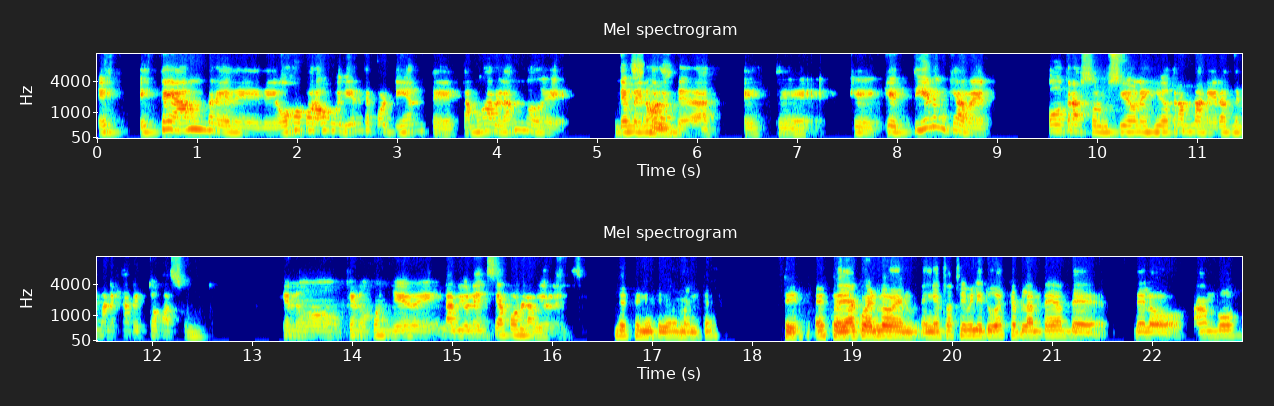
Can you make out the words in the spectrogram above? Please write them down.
este hambre de, ojo por ojo y diente por diente. Estamos hablando de, de menores de edad, este, que, que tienen que haber otras soluciones y otras maneras de manejar estos asuntos, que no, que no conlleve la violencia por la violencia. Definitivamente. Sí, estoy de acuerdo en, en esas similitudes que planteas de, de los ambos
